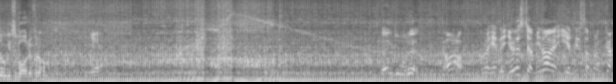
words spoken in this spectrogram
tog ju sig varor för dem. Stäng Tore. Ja, vad heter Just det, mina elhissar funkar.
